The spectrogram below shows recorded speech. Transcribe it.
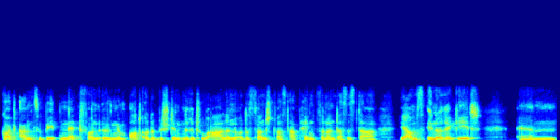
Gott anzubeten nicht von irgendeinem Ort oder bestimmten Ritualen oder sonst was abhängt, sondern dass es da ja ums Innere geht, ähm,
